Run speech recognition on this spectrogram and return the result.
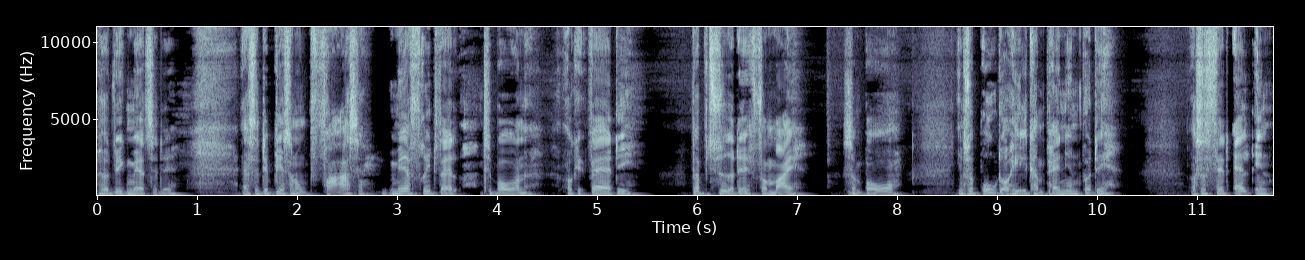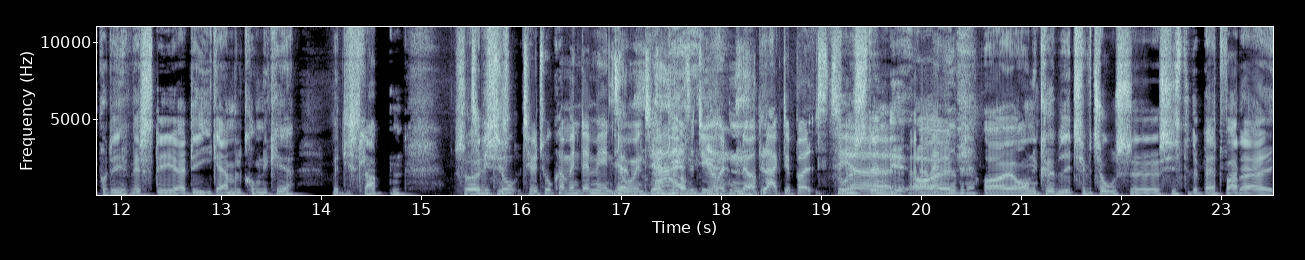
Hørte vi ikke mere til det? Altså, det bliver sådan nogle fraser. Mere frit valg til borgerne. Okay, hvad er det? Hvad betyder det for mig som borger? Jamen, så brug dog hele kampagnen på det. Og så sæt alt ind på det, hvis det er det, I gerne vil kommunikere. Men de slap den. Så TV2, sidste... TV2 kom endda med en dokumentar, ja, de, altså det er jo ja, den oplagte bold til fuldstændig. at, at være med på det. Og, og oven i købet i TV2's øh, sidste debat var der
